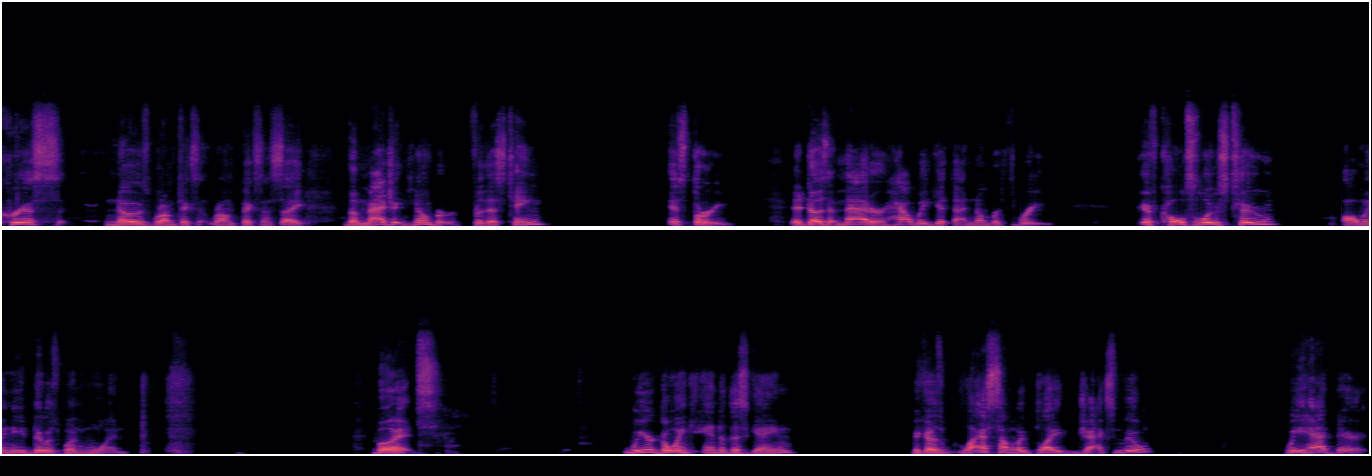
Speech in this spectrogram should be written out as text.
Chris knows what I'm fixing what I'm fixing to say. The magic number for this team is three. It doesn't matter how we get that number three. If Colts lose two, all we need to do is win one. But we are going into this game because last time we played Jacksonville, we had Derrick.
